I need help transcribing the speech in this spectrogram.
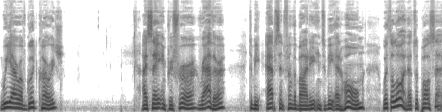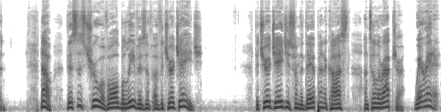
we are of good courage. I say and prefer rather to be absent from the body and to be at home with the Lord. That's what Paul said. Now, this is true of all believers of, of the church age. The church age is from the day of Pentecost until the rapture. We're in it.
